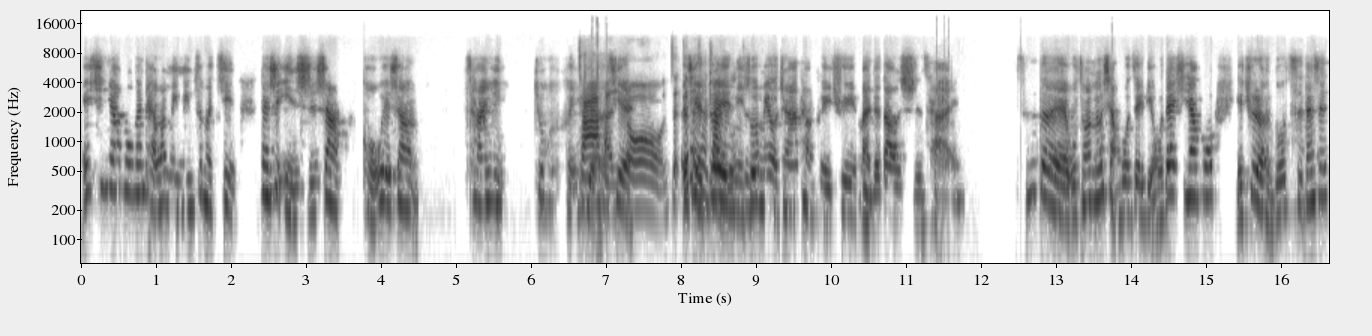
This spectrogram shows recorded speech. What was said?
哎，新加坡跟台湾明明这么近，但是饮食上、口味上差异就很差远，而且而且对你说没有 China Town 可以去买得到食材，真的哎，我从来没有想过这一点。我在新加坡也去了很多次，但是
